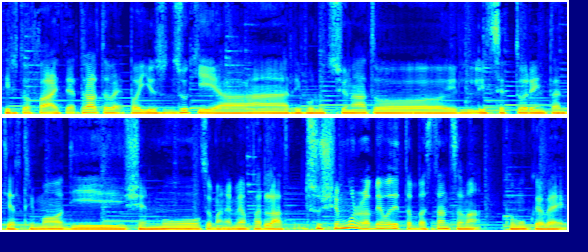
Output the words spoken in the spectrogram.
Virtua Fighter. Tra l'altro beh poi Yu Suzuki ha rivoluzionato il, il settore in tanti altri modi Shenmue insomma ne abbiamo parlato. Su Shenmue non l'abbiamo detto abbastanza ma comunque beh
